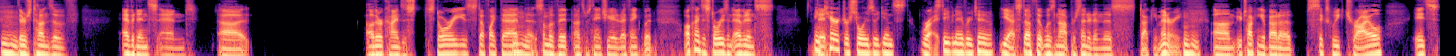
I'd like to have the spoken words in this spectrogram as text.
Mhm. there's tons of evidence and uh, other kinds of st- stories, stuff like that. Mhm. Uh, some of it unsubstantiated, I think, but all kinds of stories and evidence. and that- character stories against Right. Steven Avery too. Yeah, stuff that was not presented in this documentary. Mhm. Um, you're talking about a six week trial. It's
